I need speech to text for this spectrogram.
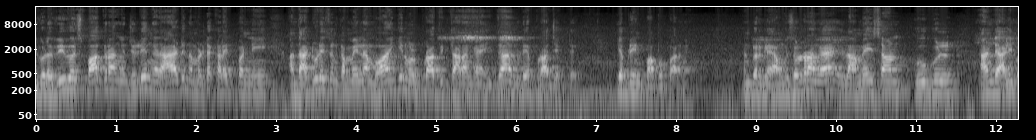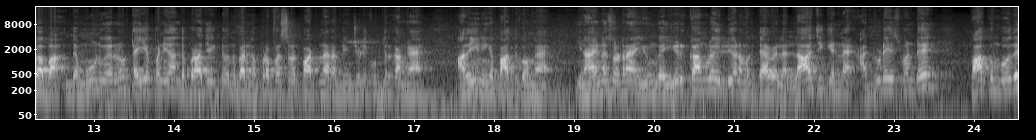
இவ்வளோ வியூவர்ஸ் பார்க்குறாங்கன்னு சொல்லி அங்கே ஆடு நம்மள்ட்ட கலெக்ட் பண்ணி அந்த அட்வர்டைஸ்மெண்ட் கம்பெனிலாம் வாங்கி நம்மளுக்கு ப்ராஃபிட் தராங்க. இதுதான் என்னுடைய ப்ராஜெக்ட் எப்படின்னு பார்ப்போம் பாருங்கள் நண்பர்களே அவங்க சொல்கிறாங்க இதில் அமேசான் கூகுள் அண்டு அலிபாபா இந்த மூணு பேரும் டைப் பண்ணி தான் இந்த ப்ராஜெக்ட் வந்து பாருங்கள் ப்ரொஃபஷனல் பார்ட்னர் அப்படின்னு சொல்லி கொடுத்துருக்காங்க. அதையும் நீங்கள் பார்த்துக்கோங்க. நான் என்ன சொல்கிறேன் இவங்க இருக்காங்களோ இல்லையோ நமக்கு தேவையில்லை. லாஜிக் என்ன? அட்வர்டைஸ்மெண்ட்டு பார்க்கும்போது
